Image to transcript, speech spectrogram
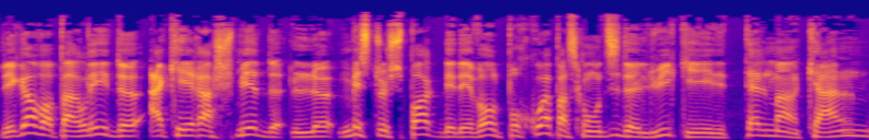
Les gars, on va parler de Akira Schmid, le Mr. Spock des Devils. Pourquoi? Parce qu'on dit de lui qu'il est tellement calme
